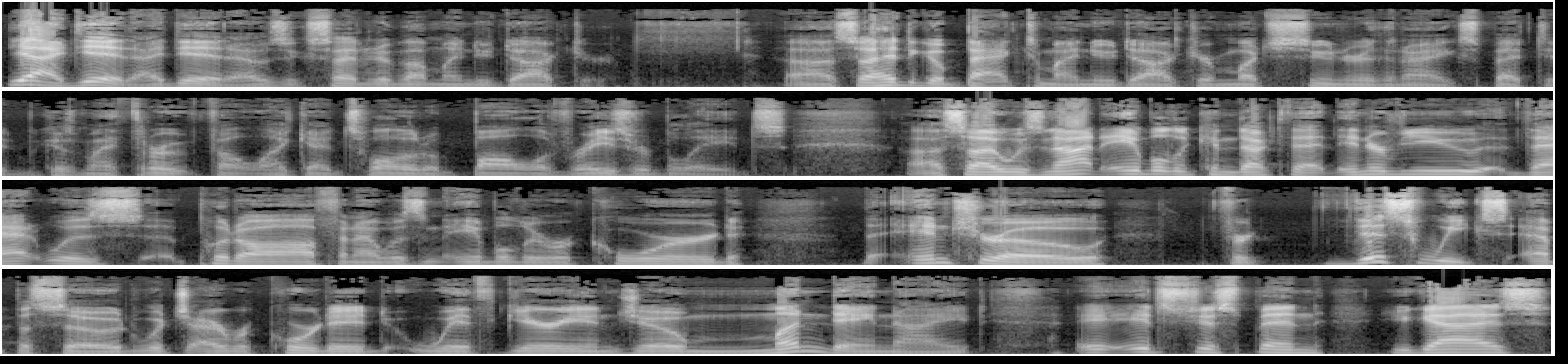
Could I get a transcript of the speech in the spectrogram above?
yeah, I did. I did. I was excited about my new doctor. Uh, so I had to go back to my new doctor much sooner than I expected because my throat felt like I'd swallowed a ball of razor blades. Uh, so I was not able to conduct that interview. That was put off, and I wasn't able to record the intro this week's episode, which I recorded with Gary and Joe Monday night. It's just been, you guys,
